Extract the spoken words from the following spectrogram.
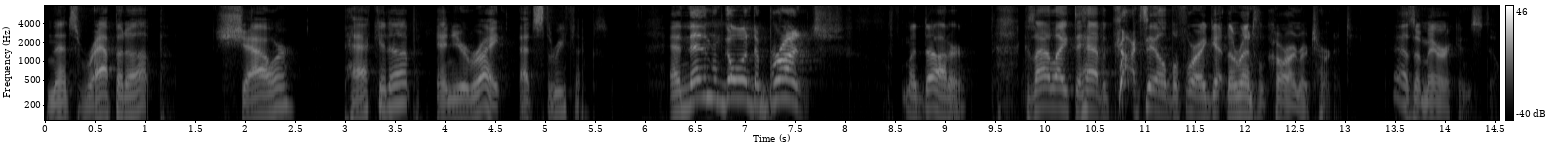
and that's wrap it up, shower, pack it up, and you're right, that's three things. And then I'm going to brunch with my daughter because I like to have a cocktail before I get in the rental car and return it, as Americans do.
